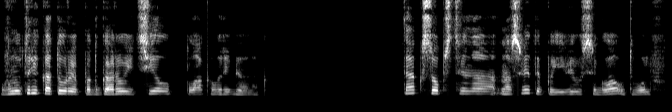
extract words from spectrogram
внутри которой под горой тел плакал ребенок. Так, собственно, на свет и появился Глаут Вольф.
